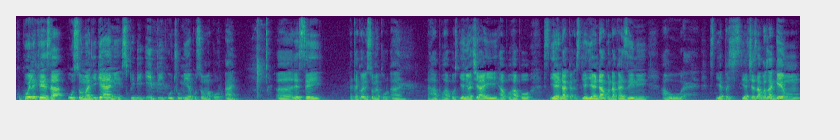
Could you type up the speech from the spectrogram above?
kukuelekeza usomaji gani, spidi ipi utumie kusoma Qur'an. Uh, let's say natakiwa nisome Qur'an na hapo hapo sijanywa chai, hapo hapo sijaenda sijajiandaa kwenda kazini au sijacheza kwanza game.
